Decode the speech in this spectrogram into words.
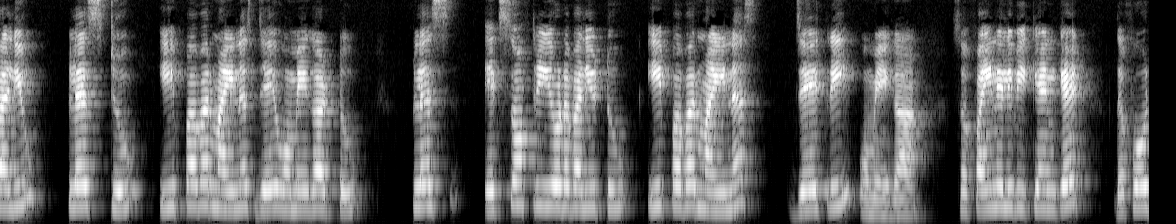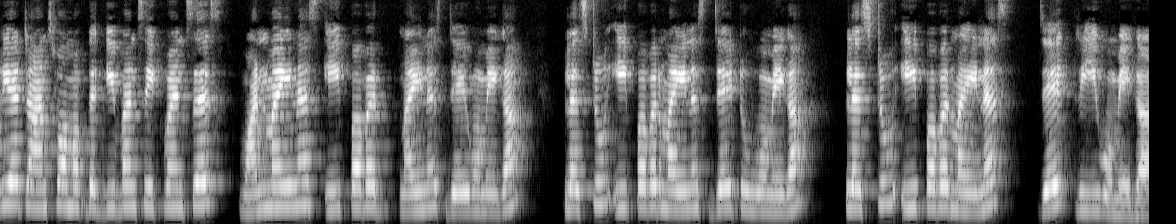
value plus two e power minus j omega two plus x of த்ரீயோட value two e power minus j three omega so finally we can get the Fourier transform of the given sequence is 1 minus e power minus j omega plus 2 e power minus j 2 omega plus 2 e power minus j 3 omega.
